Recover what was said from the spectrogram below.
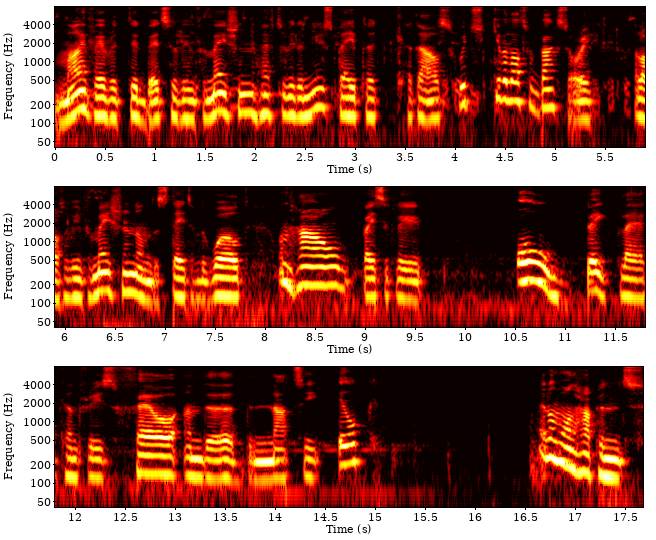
My favorite tidbits of information have to be the newspaper cutouts, which give a lot of backstory, a lot of information on the state of the world, on how, basically, all big player countries fell under the Nazi ilk, and on what happened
